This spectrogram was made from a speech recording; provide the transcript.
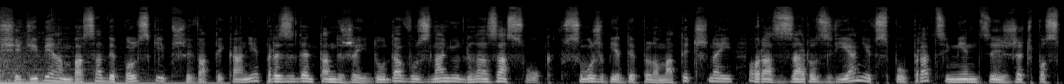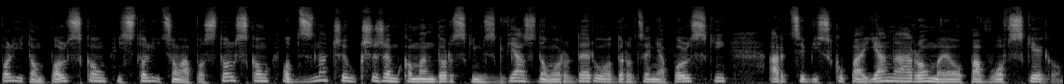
W siedzibie ambasady polskiej przy Watykanie prezydent Andrzej Duda w uznaniu dla zasług w służbie dyplomatycznej oraz za rozwijanie współpracy między Rzeczpospolitą Polską i Stolicą Apostolską odznaczył krzyżem komandorskim z gwiazdą Orderu Odrodzenia Polski arcybiskupa Jana Romeo Pawłowskiego.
